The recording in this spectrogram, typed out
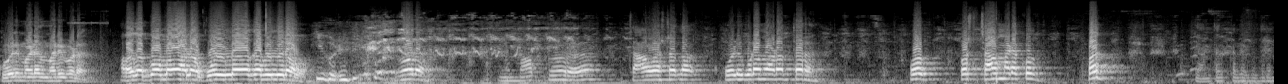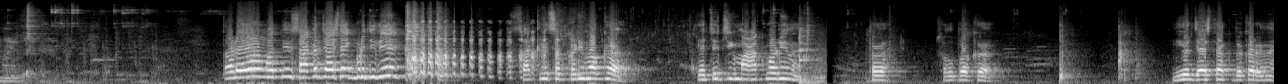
ಕೋಳಿ ಮಾಡ್ಯಾದ ಮರಿಬೇಡ. ಹೌದಪ್ಪ ಮಾವ ನಾವು ಕೋಳಿ ಮಾಡೋಕೆ ಬಂದಿ ನಾವು. ನೋಡ ನಿಮ್ಮ ಅಪ್ಪನವ್ರ ಚಾವ್ ಅಷ್ಟಲ್ಲ ಕೋಳಿ ಕೂಡ ಮಾಡಂತಾರ ಹೋಗ್ ಫಸ್ಟ್ ಚಾವ್ ಮಾಡಕ್ ಹೋಗ್ ಹೋಗ್ ಎಂತ ಕಲೆ ಬಿದ್ರೆ ನಾವು ತಡೆ ಮತ್ತೆ ನೀನ್ ಸಕ್ಕರೆ ಜಾಸ್ತಿ ಹಾಕಿ ಬಿಡ್ತಿದಿ ಸಕ್ಕರೆ ಸ್ವಲ್ಪ ಕಡಿಮೆ ಹಾಕ ಹೆಚ್ಚೆಚ್ಚಿಗೆ ಹಾಕ್ಬೇಡಿ ನೀನು ತಗ ಸ್ವಲ್ಪ ಹಾಕ ನೀರು ಜಾಸ್ತಿ ಹಾಕ್ಬೇಕಾರೇನ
